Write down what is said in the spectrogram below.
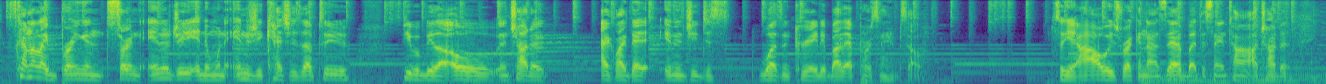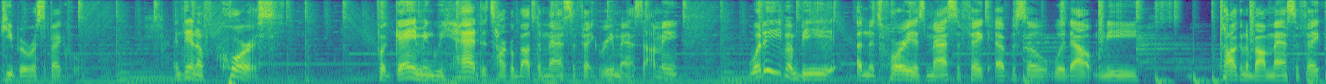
it's kind of like bringing certain energy, and then when the energy catches up to you, people be like, "Oh," and try to act like that energy just wasn't created by that person himself. So yeah, I always recognize that, but at the same time, I try to keep it respectful. And then, of course, for gaming, we had to talk about the Mass Effect remaster. I mean, would it even be a notorious Mass Effect episode without me talking about Mass Effect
